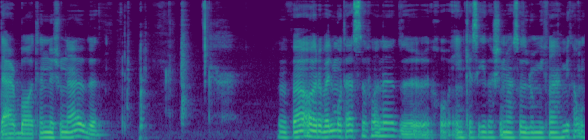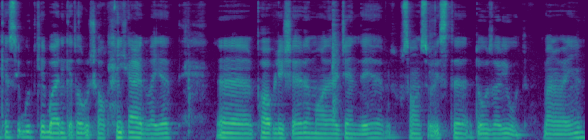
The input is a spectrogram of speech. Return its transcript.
در باطن نشون نداده. و آره ولی متاسفانه خب این کسی که داشت این مسائل رو می‌فهمید همون کسی بود که باید این کتاب رو چاپ می‌کرد و یه پابلیشر مادر جنده سانسوریست دوزاری بود. بنابراین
